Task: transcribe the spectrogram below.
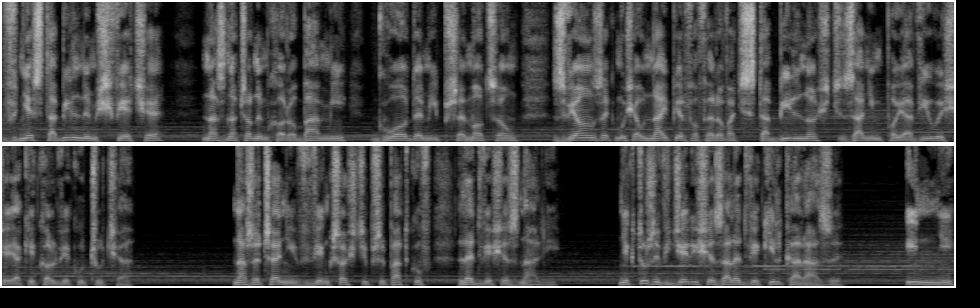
W niestabilnym świecie, naznaczonym chorobami, głodem i przemocą, związek musiał najpierw oferować stabilność, zanim pojawiły się jakiekolwiek uczucia. Narzeczeni w większości przypadków ledwie się znali. Niektórzy widzieli się zaledwie kilka razy, inni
